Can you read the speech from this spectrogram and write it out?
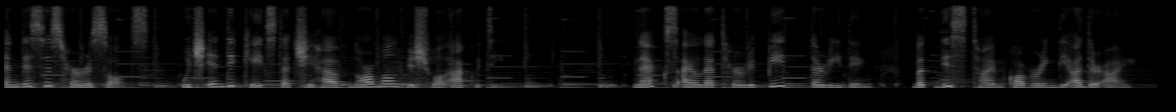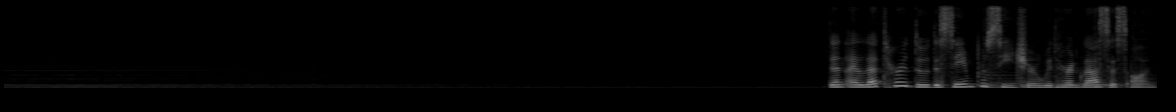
And this is her results, which indicates that she have normal visual acuity. Next, I let her repeat the reading, but this time covering the other eye. Then I let her do the same procedure with her glasses on.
